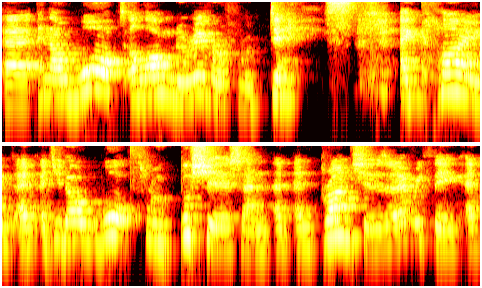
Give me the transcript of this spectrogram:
Uh, and I walked along the river for days and climbed and, and you know, walked through bushes and, and, and branches and everything. And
